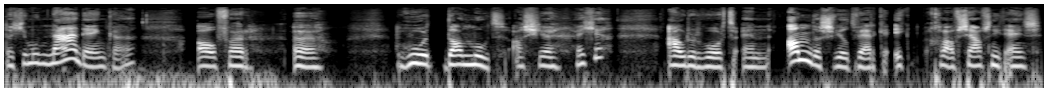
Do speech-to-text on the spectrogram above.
dat je moet nadenken over uh, hoe het dan moet. Als je, weet je, ouder wordt en anders wilt werken. Ik geloof zelfs niet eens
